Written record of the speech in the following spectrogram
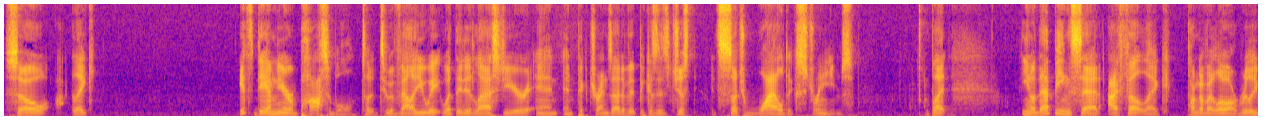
So, like, it's damn near impossible to, to evaluate what they did last year and, and pick trends out of it because it's just it's such wild extremes. But you know, that being said, I felt like Tagovailoa really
